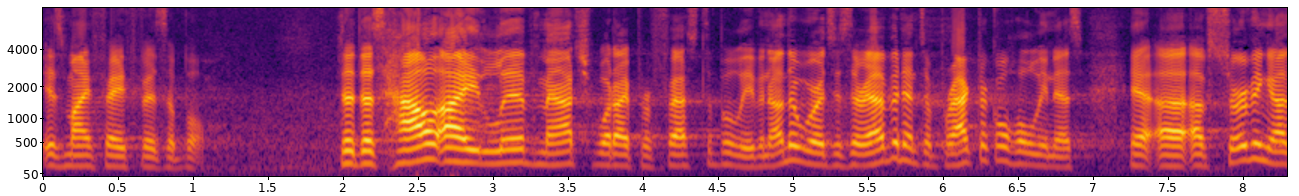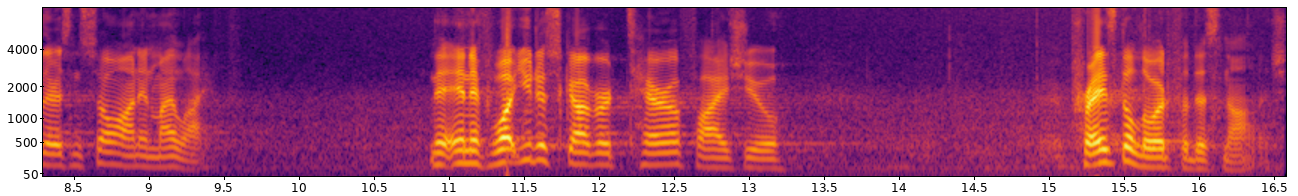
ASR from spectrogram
is my faith visible? Does how I live match what I profess to believe? In other words, is there evidence of practical holiness, uh, of serving others, and so on in my life? And if what you discover terrifies you, praise the Lord for this knowledge.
